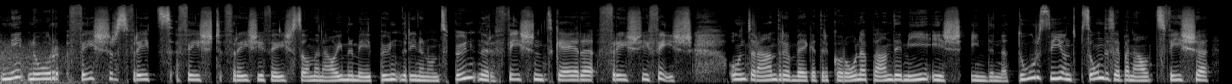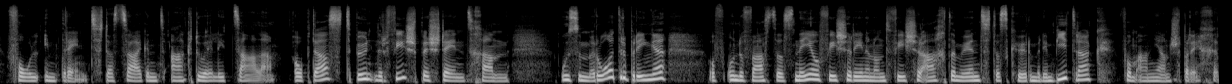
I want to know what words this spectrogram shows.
Nicht nur Fischers Fritz fischt frische Fisch, sondern auch immer mehr Bündnerinnen und Bündner fischen gerne frische Fisch. Unter anderem wegen der Corona-Pandemie ist in der Natur sie und besonders eben auch das Fischen voll im Trend. Das zeigen aktuelle Zahlen. Ob das die Bündner Fischbestände kann aus dem Ruder bringen und auf was das Neofischerinnen und Fischer achten müssen, das hören wir im Beitrag vom Anjan Sprecher.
